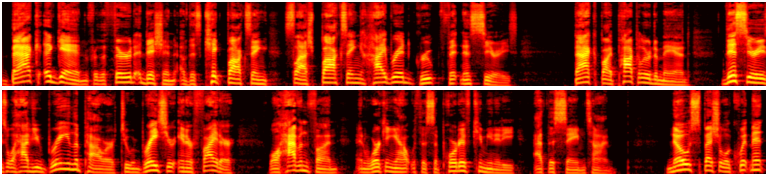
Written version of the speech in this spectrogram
back again for the third edition of this kickboxing slash boxing hybrid group fitness series. Back by popular demand, this series will have you bringing the power to embrace your inner fighter while having fun and working out with a supportive community at the same time. No special equipment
